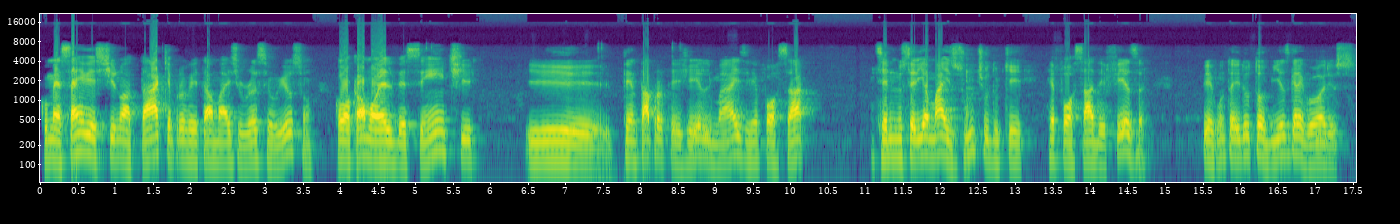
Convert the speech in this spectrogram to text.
Começar a investir no ataque, aproveitar mais de Russell Wilson, colocar uma OL decente e tentar proteger ele mais e reforçar? Ele não seria mais útil do que reforçar a defesa? Pergunta aí do Tobias Gregórios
